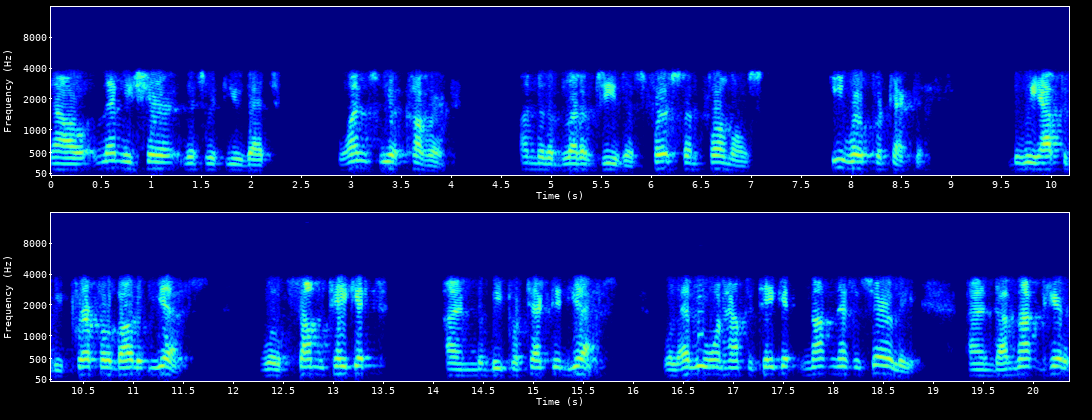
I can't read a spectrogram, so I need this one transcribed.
Now, let me share this with you that once we are covered under the blood of Jesus, first and foremost, He will protect us. Do we have to be prayerful about it? Yes. Will some take it and be protected? Yes. Will everyone have to take it? Not necessarily. And I'm not here to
